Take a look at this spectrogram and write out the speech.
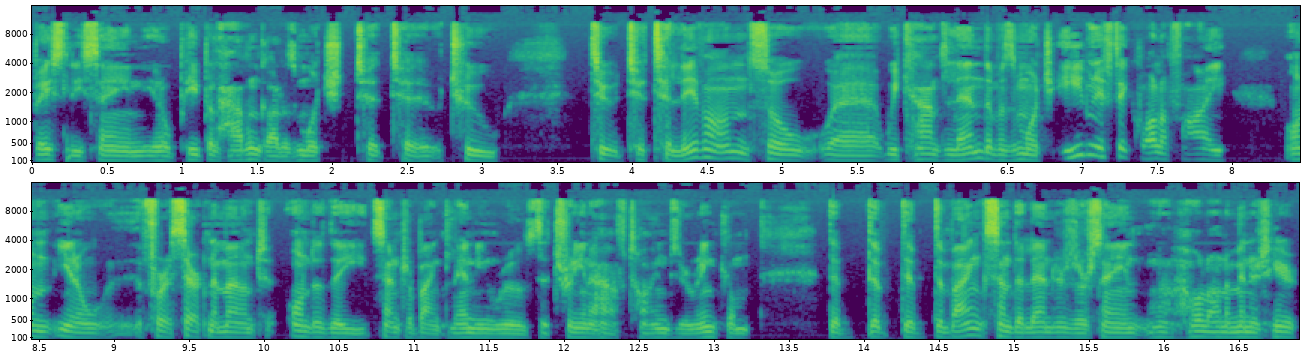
basically saying you know people haven't got as much to to to to to, to live on, so uh, we can't lend them as much, even if they qualify on you know for a certain amount under the central bank lending rules, the three and a half times your income the, the, the, the, banks and the lenders are saying, hold on a minute here.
